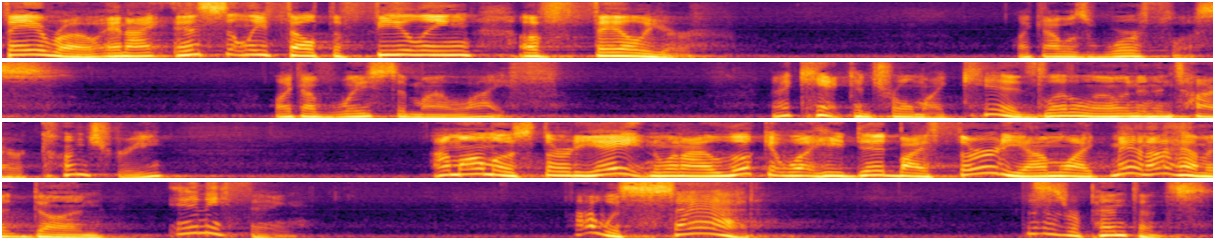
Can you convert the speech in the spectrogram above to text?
Pharaoh. And I instantly felt the feeling of failure, like I was worthless like I've wasted my life. I can't control my kids, let alone an entire country. I'm almost 38, and when I look at what he did by 30, I'm like, man, I haven't done anything. I was sad. This is repentance.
